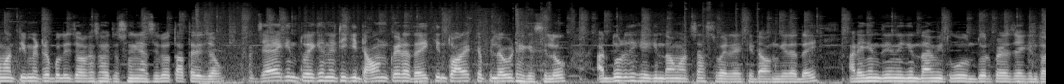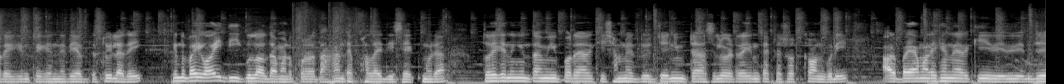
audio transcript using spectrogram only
আমার টিমমেটের বলি তোর কাছে হয়তো শুনিয়া ছিল, তাড়াতাড়ি যাও। যায় কিন্তু এখানে ঠিকই ডাউন করে দেয়, কিন্তু আরেকটা প্লেয়ার উঠে গেছিল। আর দূর থেকে কিন্তু আমার চাষু বাইরে আর কি ডাউন করে দেয়। আর এখান থেকে কিন্তু আমি তো দূর পেরে যাই, কিন্তু ওরা কিন্তু এখানে রিয়াবতে তুইলা দেই। কিন্তু ভাই, ওই দিগুলো আমার উপরে দাহানতে ফালাই দিয়েছে এক মুড়া। তো এখানে কিন্তু আমি পরে আর কি সামনের যে নিমটা ছিল এটা কিন্তু একটা শর্ট কাউন্ট করি। আর ভাই, আমার এখানে আর কি যে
